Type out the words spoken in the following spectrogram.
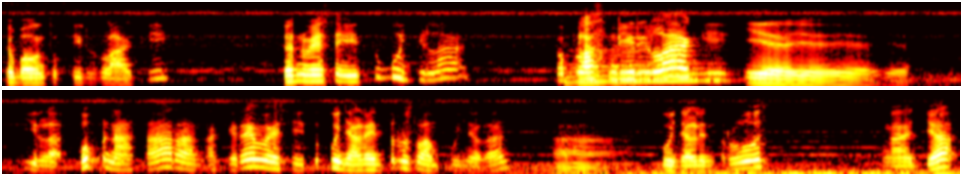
coba untuk tidur lagi dan WC itu bunyi lagi. Ngeplas sendiri lagi. iya iya iya iya Gila, gue penasaran. Akhirnya WC itu gue nyalain terus lampunya kan. Ah. gue nyalain terus ngajak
